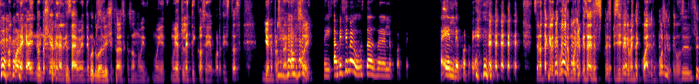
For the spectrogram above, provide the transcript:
hay- no, no quiero generalizar, obviamente Futbolistas. que son muy, muy, muy atléticos y deportistas, yo en personal no lo soy. Sí, a mí sí me gusta hacer el deporte. El deporte. Se nota que te gusta mucho, que sabes espe- específicamente cuál deporte te gusta. Sí, sí.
